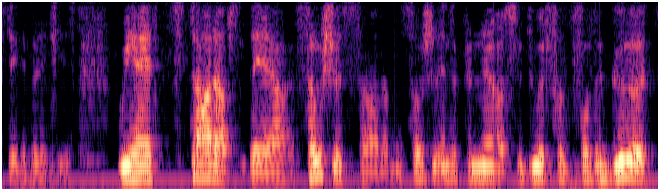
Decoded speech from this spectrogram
sustainability is. We had startups there, social startups, social entrepreneurs who do it for, for the good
